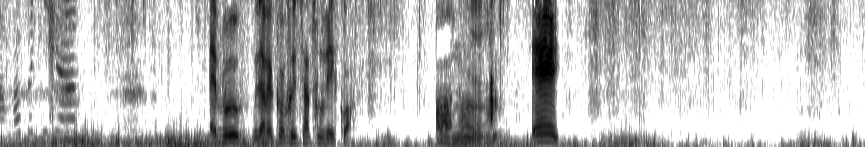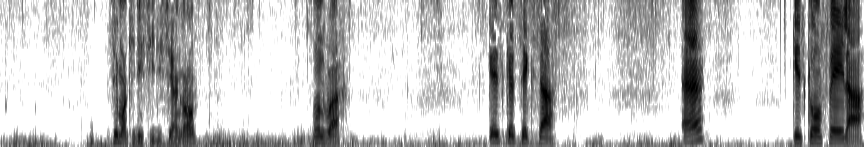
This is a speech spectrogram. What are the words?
Au revoir, petit chat. Et vous, vous avez encore réussi à trouver quoi? Oh non Hé C'est moi qui décide ici, un grand. Monte voir. Qu'est-ce que c'est que ça? Hein? Qu'est-ce qu'on fait là?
